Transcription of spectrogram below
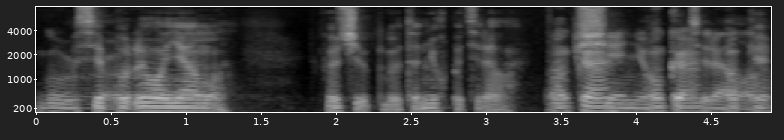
Girl. Все порыла яму. Короче, это нюх потеряла. Вообще okay, нюх okay, потеряла. Okay.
